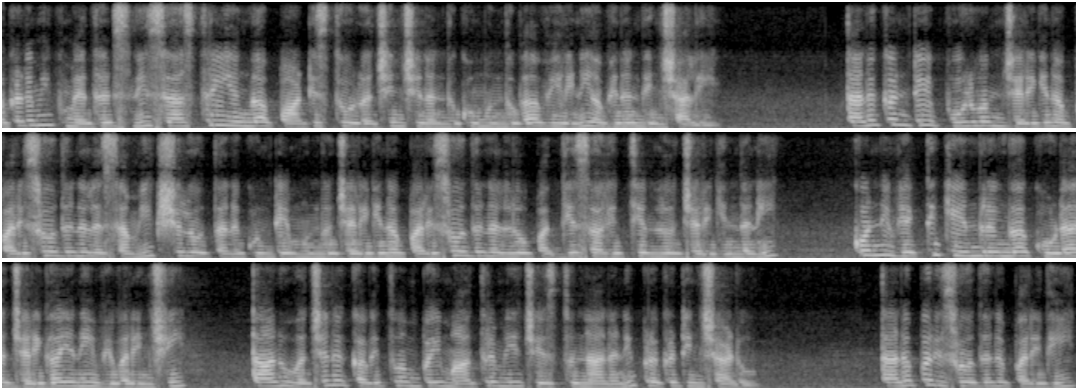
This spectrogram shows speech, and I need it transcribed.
అకడమిక్ మెథడ్స్ని శాస్త్రీయంగా పాటిస్తూ రచించినందుకు ముందుగా వీరిని అభినందించాలి. తనకంటే పూర్వం జరిగిన పరిశోధనల సమీక్షలో తనకుంటే ముందు జరిగిన పరిశోధనల్లో పద్య సాహిత్యంలో జరిగిందని, కొన్ని వ్యక్తి కేంద్రంగా కూడా జరిగాయని వివరించి, తాను వచన కవిత్వంపై మాత్రమే చేస్తున్నానని ప్రకటించాడు. తన పరిశోధన పరిధి,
